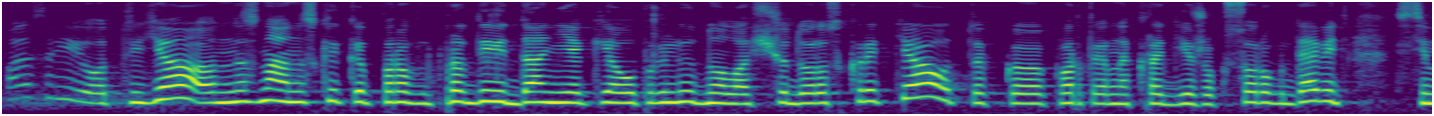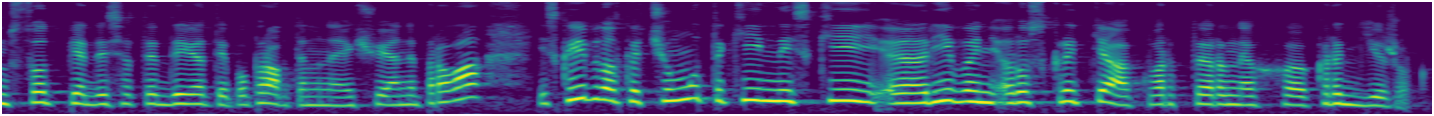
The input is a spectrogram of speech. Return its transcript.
Пане Сергію, от я не знаю наскільки прав- правдиві дані, як я оприлюднила щодо розкриття от е, квартирних крадіжок 49 з 759. Поправте мене, якщо я не права. І скажіть, будь ласка, чому такий низький е, рівень розкриття квартирних е, крадіжок?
